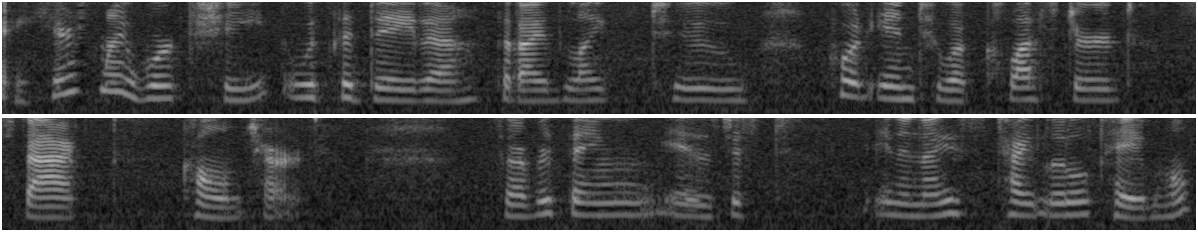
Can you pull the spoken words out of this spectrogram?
Okay, here's my worksheet with the data that I'd like to put into a clustered stacked column chart. So everything is just in a nice tight little table.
